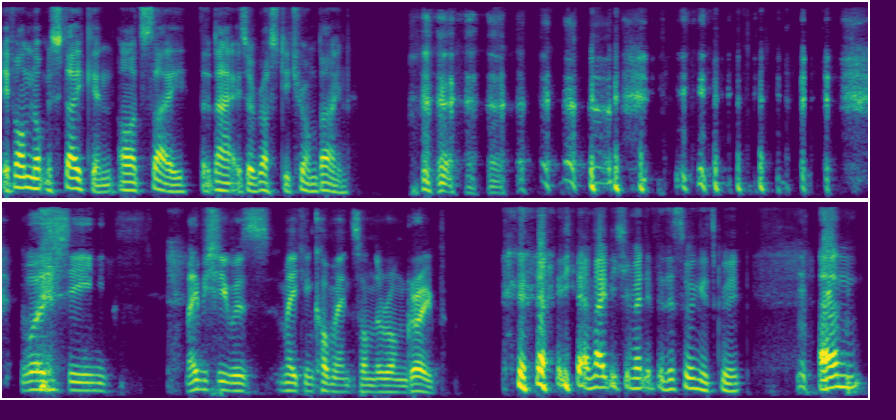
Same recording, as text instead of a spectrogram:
If I'm not mistaken, I'd say that that is a rusty trombone. was she maybe she was making comments on the wrong group yeah, maybe she meant it for the swingers group. Um,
